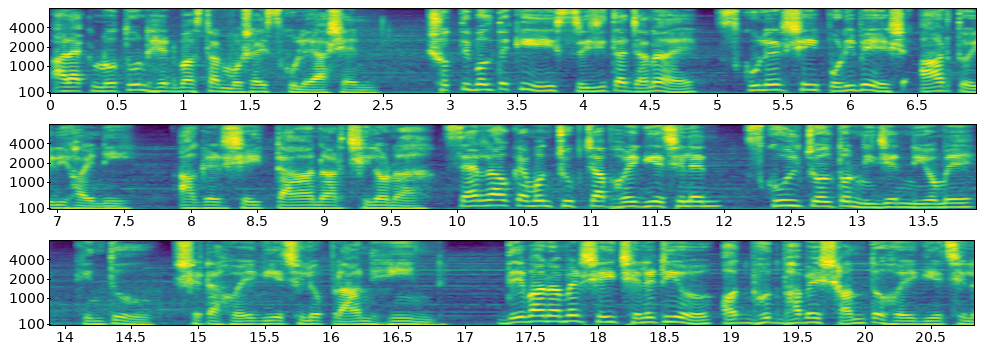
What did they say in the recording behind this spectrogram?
আর এক নতুন হেডমাস্টার মশাই স্কুলে আসেন। সত্যি বলতে কি, সৃজিতা জানায়, স্কুলের সেই পরিবেশ আর তৈরি হয়নি। আগের সেই টান আর ছিল না। স্যাররাও কেমন চুপচাপ হয়ে গিয়েছিলেন? স্কুল চলত নিজের নিয়মে, কিন্তু সেটা হয়ে গিয়েছিল প্রাণহীন। দেবা নামের সেই ছেলেটিও অদ্ভুতভাবে শান্ত হয়ে গিয়েছিল।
